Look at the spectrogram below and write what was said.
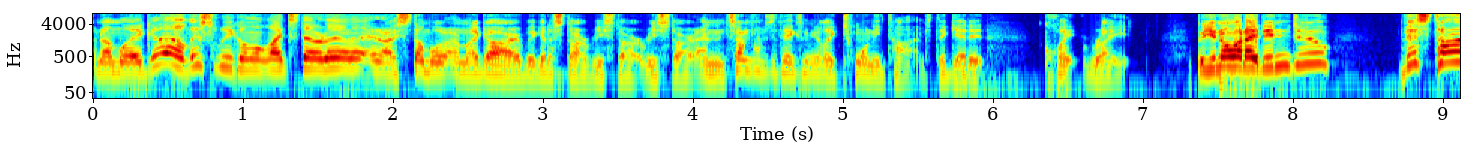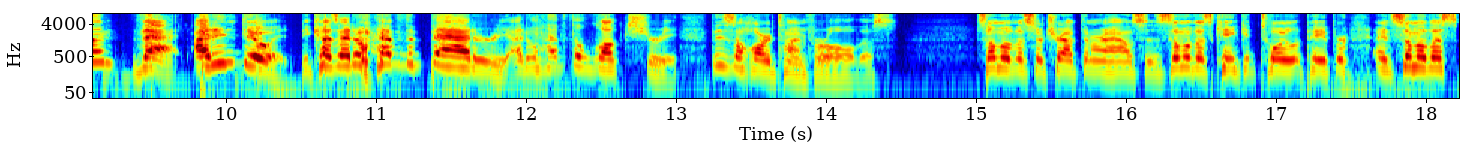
and I'm like, oh, this week on the lights there, and I stumble. I'm like, all right, we got to start, restart, restart. And sometimes it takes me like 20 times to get it quite right. But you know what I didn't do? This time, that. I didn't do it because I don't have the battery. I don't have the luxury. This is a hard time for all of us. Some of us are trapped in our houses. Some of us can't get toilet paper. And some of us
